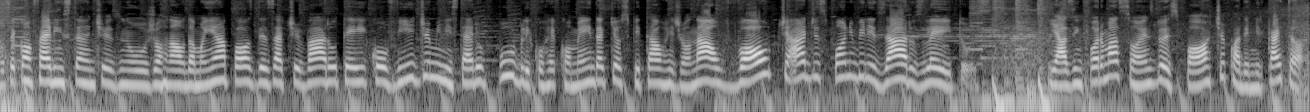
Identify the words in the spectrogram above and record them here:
Você confere instantes no Jornal da Manhã após desativar o TI Covid. O Ministério Público recomenda que o Hospital Regional volte a disponibilizar os leitos. E as informações do esporte com Ademir Caetano.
